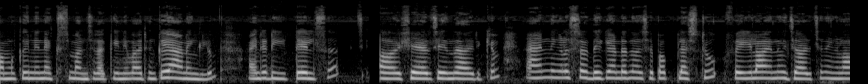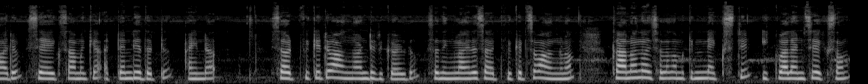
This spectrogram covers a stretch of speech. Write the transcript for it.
നമുക്ക് ഇനി നെക്സ്റ്റ് മനസ്സിലാക്കി ഇനി വരുകയാണെങ്കിലും അതിന്റെ ഡീറ്റെയിൽസ് ഷെയർ ചെയ്യുന്നതായിരിക്കും. ആൻഡ് നിങ്ങൾ ശ്രദ്ധിക്കേണ്ടതെന്ന് വെച്ചാൽ പ്ലസ് ടു ഫെയിലായെന്ന് വിചാരിച്ച് നിങ്ങളാരും സേ എക്സാമൊക്കെ അറ്റൻഡ് ചെയ്തിട്ട് അതിന്റെ സർട്ടിഫിക്കറ്റ് വാങ്ങാണ്ടിരിക്കരുത്. സോ നിങ്ങൾ അതിന്റെ സർട്ടിഫിക്കറ്റ്സ് വാങ്ങണം. കാരണം എന്ന് വെച്ചാൽ നമുക്ക് നെക്സ്റ്റ് ഇക്വാലൻസി എക്സാം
